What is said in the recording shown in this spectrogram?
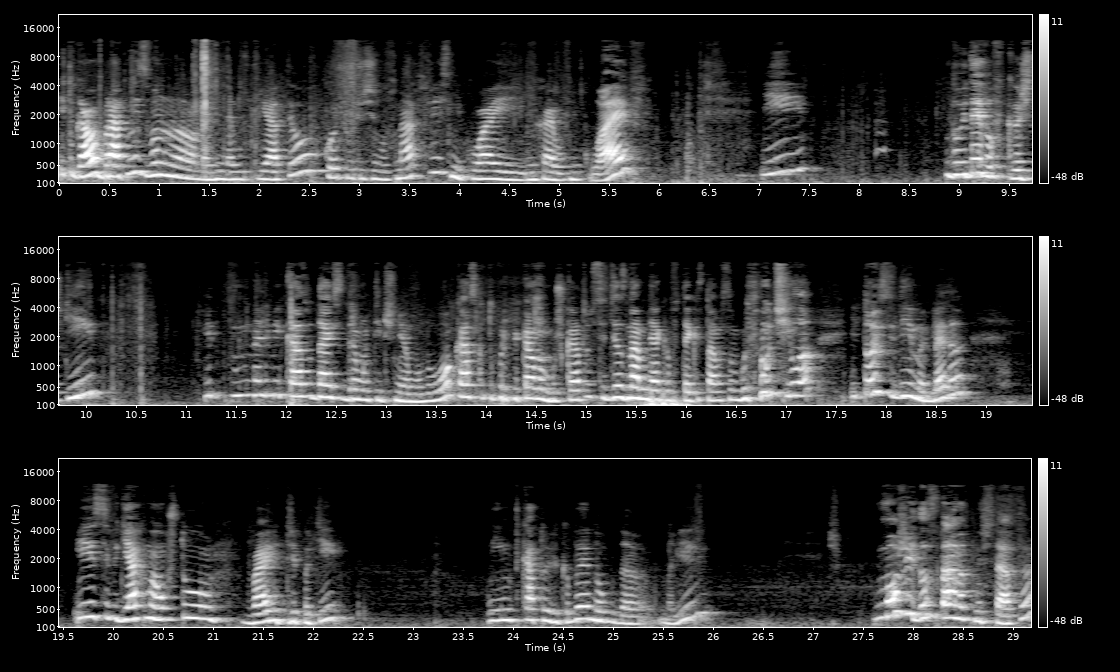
И тогава брат ми звънна на един негов приятел, който учеше в надпис, Николай Михайлов Николаев. И дойде в къщи и нали, ми казва, дай си драматичния монолог. Аз като препикана мушкато седя, знам някакъв текст, там съм го научила. И той седи и ме гледа. И се видяхме общо два или три пъти. И така той вика, бе, много да, нали, може и да станат нещата.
